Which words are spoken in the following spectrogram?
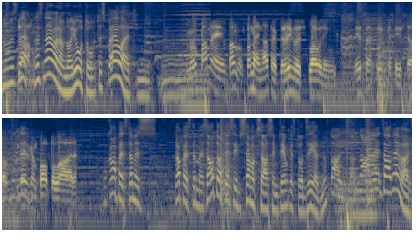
Nu, mēs, ne, mēs nevaram no YouTube spēlēt. Nu, pamēģini pam, pamēģini atrast is Floating. Iespējams, izmetīs tev. Diezgan populāra. Un kāpēc tam mēs, kāpēc mēs autortiesības samaksāsim tiem, kas to dzied? Nu, tā, tā, tā, ne, tā nevar.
